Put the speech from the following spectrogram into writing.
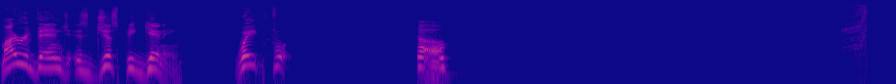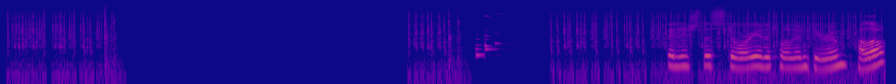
My revenge is just beginning. Wait for. Uh oh. Finish the story in the totally empty room. Hello?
